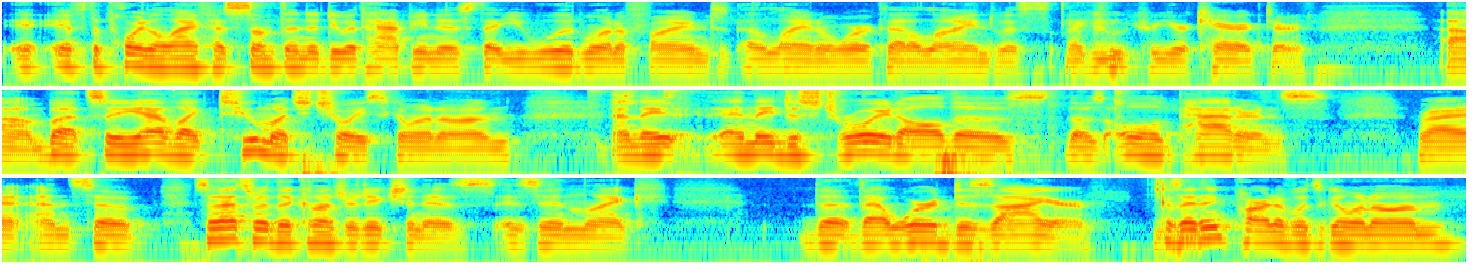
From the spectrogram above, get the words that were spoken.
if the point of life has something to do with happiness, that you would want to find a line of work that aligned with like who, who your character. Um, but so you have like too much choice going on, and they and they destroyed all those those old patterns, right? And so so that's where the contradiction is is in like the that word desire, because I mm-hmm. think part of what's going on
